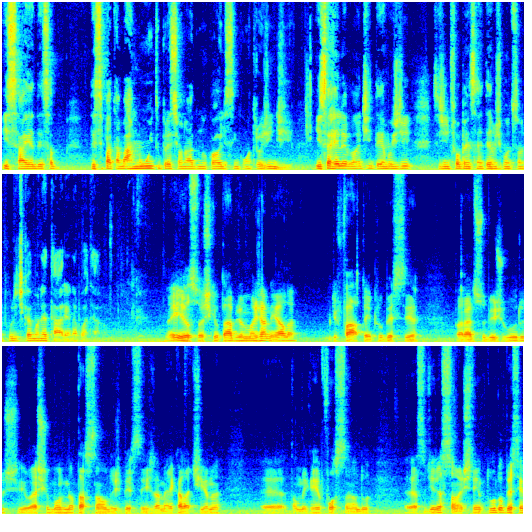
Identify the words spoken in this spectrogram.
e saia dessa, desse patamar muito pressionado no qual ele se encontra hoje em dia. Isso é relevante em termos de, se a gente for pensar em termos de condições de política monetária, né, Portela? É isso, acho que está abrindo uma janela, de fato, para o BC parar de subir juros. Eu acho que a movimentação dos BCs da América Latina estão é, meio que reforçando é, essa direção. A gente tem tudo, o BC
